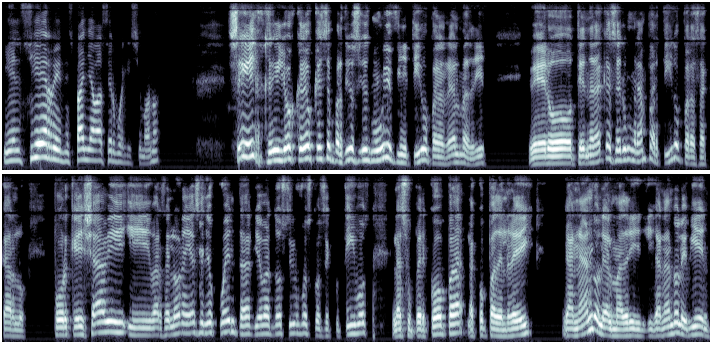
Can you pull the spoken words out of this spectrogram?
y el cierre en España va a ser buenísimo, ¿no? Sí, sí, yo creo que este partido sí es muy definitivo para el Real Madrid, pero tendrá que hacer un gran partido para sacarlo porque Xavi y Barcelona ya se dio cuenta, llevan dos triunfos consecutivos, la Supercopa, la Copa del Rey, ganándole al Madrid y ganándole bien,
